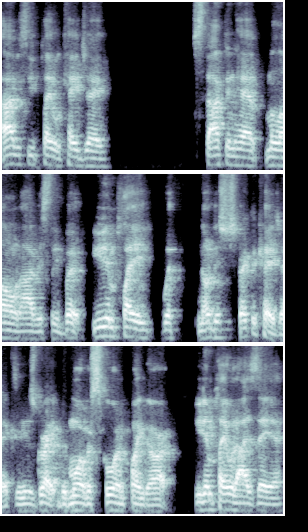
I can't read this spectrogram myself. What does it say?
obviously played with KJ. Stockton had Malone, obviously, but you didn't play with no disrespect to KJ because he was great, but more of a scoring point guard. You didn't play with Isiah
